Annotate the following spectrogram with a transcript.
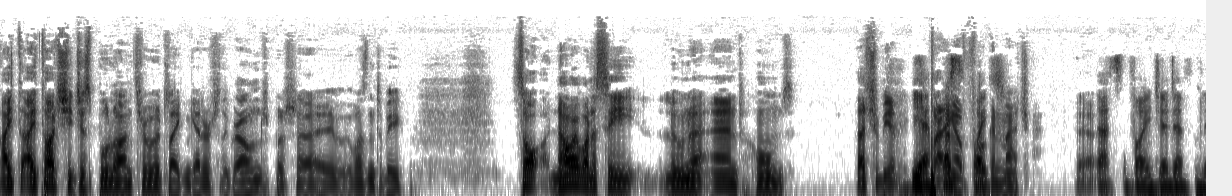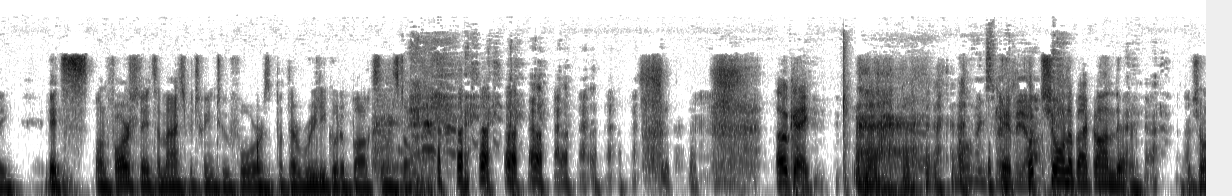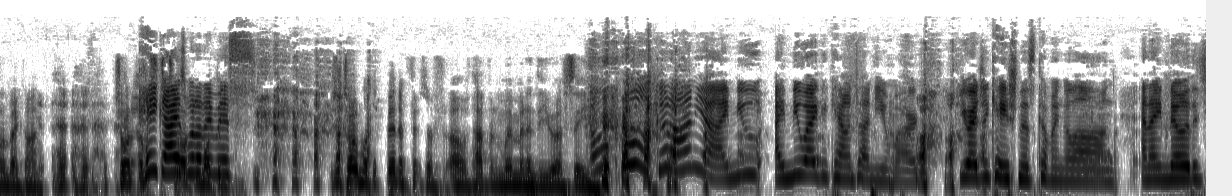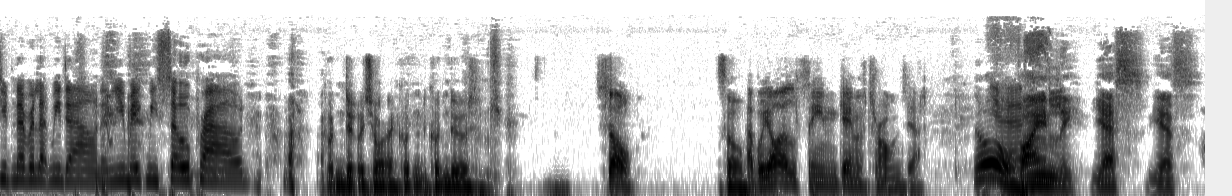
I th- I thought she'd just pull on through it, like and get her to the ground, but uh, it wasn't to be. So now I want to see Luna and Holmes. That should be a Yeah, bang that's up fucking match. Yeah. that's the fight. Yeah, definitely. It's unfortunately it's a match between two fours, but they're really good at boxing and stuff. Okay. Moving Okay, put Shona back on there. Put Shona back on. Shona, Hey guys, what did I about the- miss? You're talking about the benefits of, of having women in the UFC. Oh, cool. Good on ya. I knew I knew I could count on you, Mark. Your education is coming along, and I know that you'd never let me down, and you make me so proud. Couldn't do it, Shona. Couldn't couldn't do it. So, So have we all seen Game of Thrones yet? no. Yeah. Finally, yes, yes.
